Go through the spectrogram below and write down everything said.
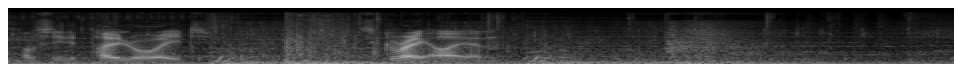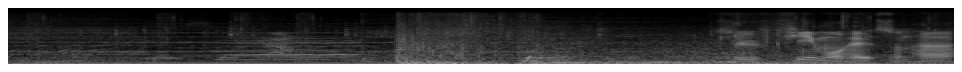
obviously the Polaroid a great item. So a few more hits on her,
